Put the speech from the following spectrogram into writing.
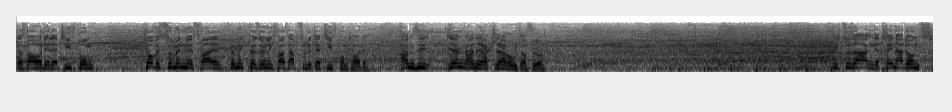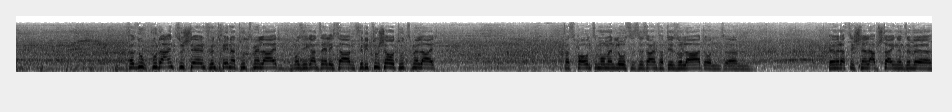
das war heute der Tiefpunkt. Ich hoffe es zumindest, weil für mich persönlich war es absolut der Tiefpunkt heute. Haben Sie irgendeine Erklärung dafür? Nicht zu sagen. Der Trainer hat uns versucht gut einzustellen. Für den Trainer tut es mir leid, muss ich ganz ehrlich sagen. Für die Zuschauer tut es mir leid. Was bei uns im Moment los ist, ist einfach desolat. Und ähm, wenn wir das nicht schnell absteigen, dann sind wir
